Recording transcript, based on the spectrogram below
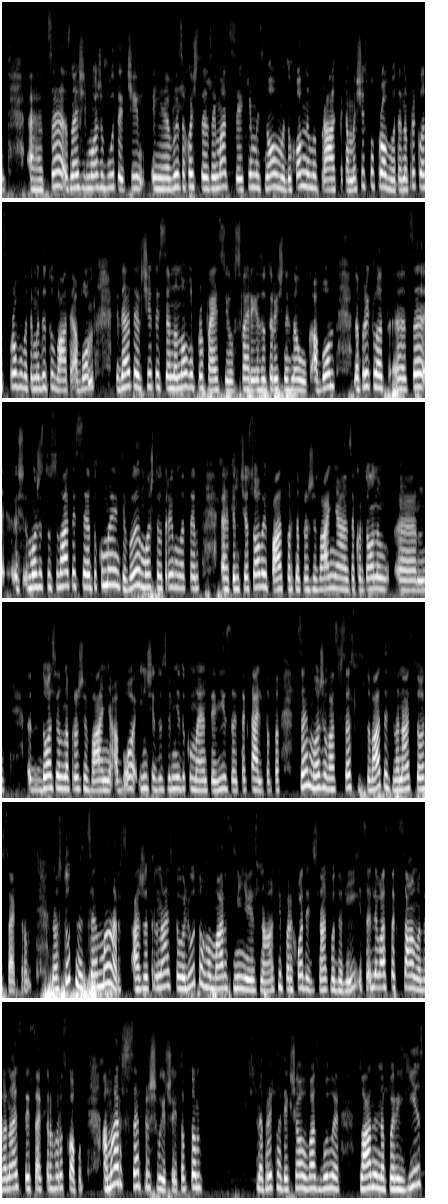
е, це значить може бути, чи е, ви захочете займатися якимись новими духовними практиками, щось попробувати, наприклад, спробувати медитувати, або підете вчитися на нову професію в сфері езотеричних наук, або, наприклад, е, це е, може стосуватися документів. Ви можете отримувати е, тимчасовий паспорт на проживання за кордоном, ем, дозвіл на проживання або інші дозвільні документи, віза і так далі. Тобто, це може вас все стосуватись 12-го сектору. Наступне це Марс. Адже 13 лютого Марс змінює знак і переходить в знак водолій, і це для вас так само 12-й сектор гороскопу. А Марс все пришвидшує. Тобто, наприклад, якщо у вас були плани на переїзд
